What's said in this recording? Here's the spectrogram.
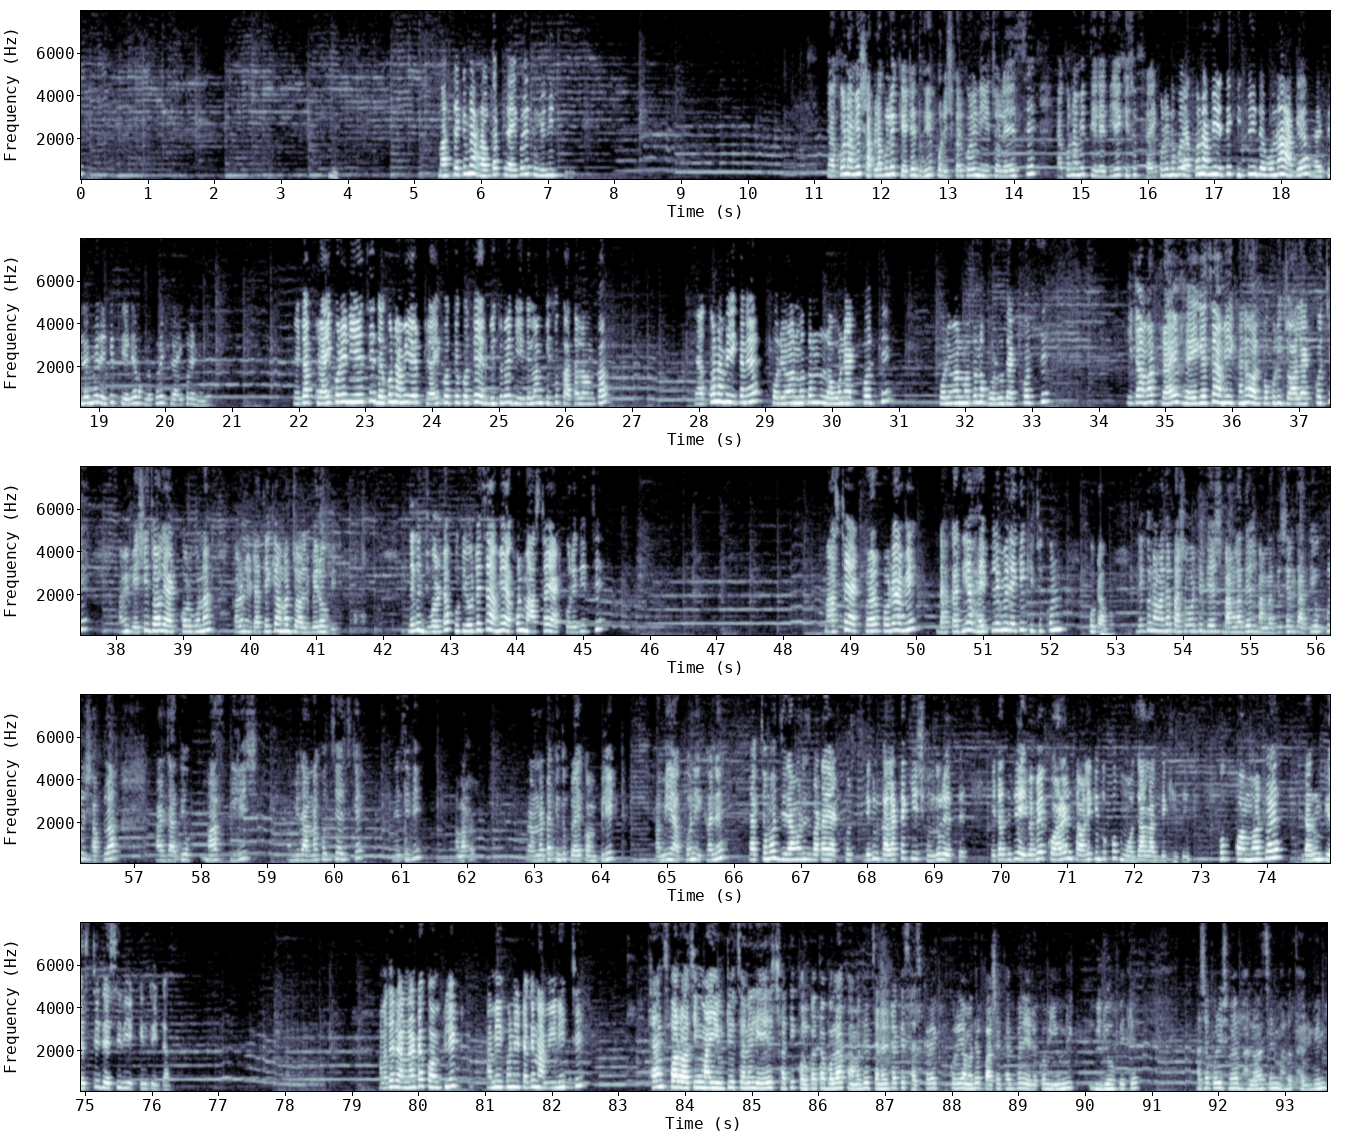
মাছটাকে আমি হালকা ফ্রাই করে তুলে নিচ্ছি। এখন আমি শাপলাগুলো কেটে ধুয়ে পরিষ্কার করে নিয়ে চলে এসেছি। এখন আমি তেলে দিয়ে কিছু ফ্রাই করে নেব। এখন আমি এতে কিছুই দেবো না, আগে হাই ফ্লেমে রেখে তেলে ভালো করে ফ্রাই করে নেব। এটা ফ্রাই করে নিয়েছি। দেখুন, আমি এর ফ্রাই করতে করতে এর ভিতরে দিয়ে দিলাম কিছু কাঁচা লঙ্কা। এখন আমি এখানে পরিমাণ মতন লবণ অ্যাড করছি। পরিমাণ মতন হলুদ অ্যাড করছি। এটা আমার ফ্রাই হয়ে গেছে, আমি এখানে অল্প করে জল অ্যাড করছি। আমি বেশি জল অ্যাড করব না, কারণ এটা থেকে আমার জল বেরোবে। দেখুন, ঝোলটা ফুটে উঠেছে, আমি এখন মাছটা অ্যাড করে দিচ্ছি। মাছটা অ্যাড করার পরে আমি ঢাকা দিয়ে হাই ফ্লেমে রেখে কিছুক্ষণ ফুটাবো। দেখুন, আমাদের পার্শ্ববর্তী দেশ বাংলাদেশ, বাংলাদেশের জাতীয় ফুল শাপলা আর জাতীয় মাছ ইলিশ। আমি রান্না করছি আজকে রেসিপি। আমার রান্নাটা কিন্তু প্রায় কমপ্লিট আমি এখন এখানে এক চামচ জিরা মরিচ বাটা অ্যাড করছি। দেখুন কালারটা কি সুন্দর হয়েছে। এটা যদি এইভাবে করেন, তাহলে কিন্তু খুব মজা লাগবে খেতে। খুব কম মশলায় দারুণ টেস্টি রেসিপি কিন্তু এটা। আমাদের রান্নাটা কমপ্লিট আমি এখন এটাকে নামিয়ে নিচ্ছি। Thanks for watching my YouTube channel এর সাথে কলকাতা ব্লগ। আমাদের চ্যানেলটাকে সাবস্ক্রাইব করে আমাদের পাশে থাকবেন এরকম ইউনিক ভিডিও পেতে। আশা করি সবাই ভালো আছেন ভালো থাকবেন।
